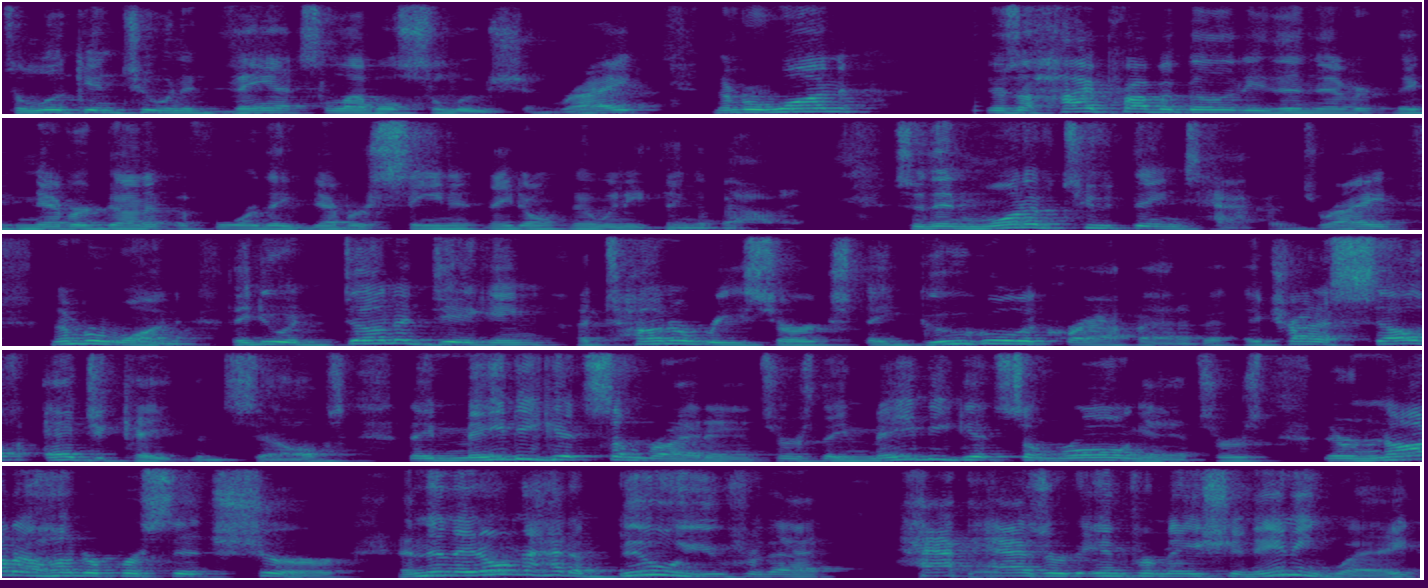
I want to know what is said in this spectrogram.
to look into an advanced level solution, right? Number one, there's a high probability they never they've never done it before they've never seen it and they don't know anything about it so then one of two things happens right number one they do a ton of digging a ton of research they google the crap out of it they try to self-educate themselves they maybe get some right answers they maybe get some wrong answers they're not 100% sure and then they don't know how to bill you for that haphazard information anyway.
